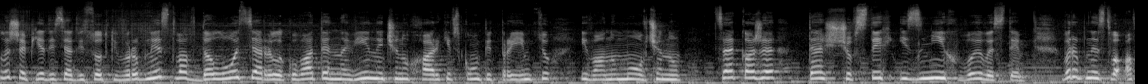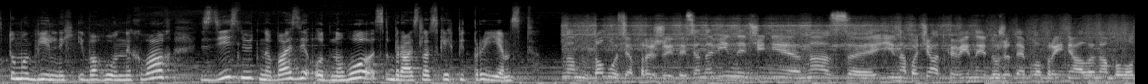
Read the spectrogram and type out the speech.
Лише 50% виробництва вдалося релокувати на Вінниччину харківському підприємцю Івану Мовчану. Це каже те, що встиг і зміг вивести. Виробництво автомобільних і вагонних ваг здійснюють на базі одного з братславських підприємств. Нам вдалося прижитися на Вінниччині. Нас е, і на початку війни дуже тепло прийняли. Нам було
